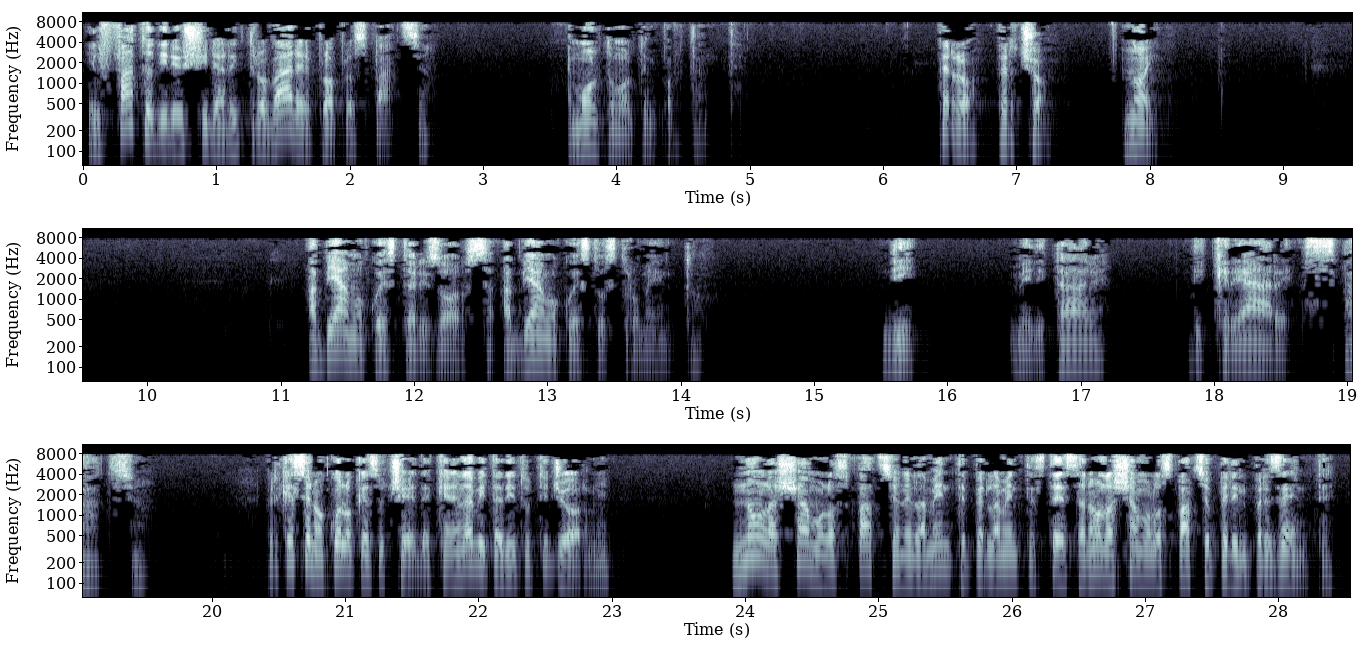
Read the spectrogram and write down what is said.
il fatto di riuscire a ritrovare il proprio spazio è molto molto importante. Però, perciò, noi abbiamo questa risorsa, abbiamo questo strumento di meditare, di creare spazio, perché se no quello che succede è che nella vita di tutti i giorni non lasciamo lo spazio nella mente per la mente stessa, non lasciamo lo spazio per il presente.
